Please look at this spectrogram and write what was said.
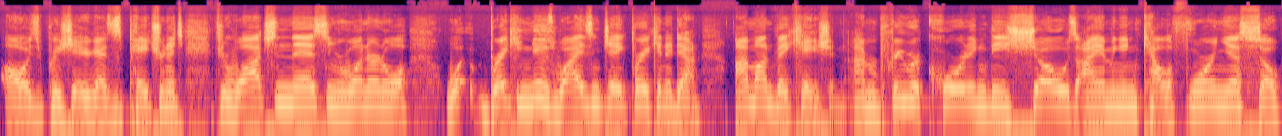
Always appreciate your guys' patronage. If you're watching this and you're wondering, well, what breaking news? Why isn't Jake breaking it down? I'm on vacation. I'm pre-recording these shows. I am in California, so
